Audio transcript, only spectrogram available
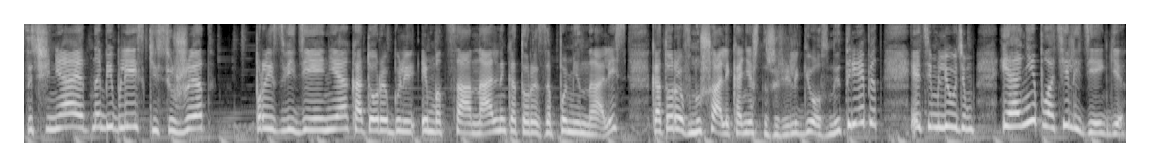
сочиняет на библейский сюжет произведения, которые были эмоциональны, которые запоминались, которые внушали, конечно же, религиозный трепет этим людям, и они платили деньги.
